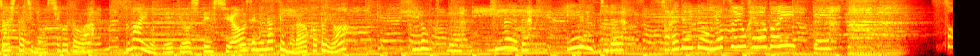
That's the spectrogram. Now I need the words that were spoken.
私たちのお仕事は住まいを提供して幸せになってもらうことよ。広くて綺麗でいい立地でそれでいてお安いお部屋がいいって。そん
